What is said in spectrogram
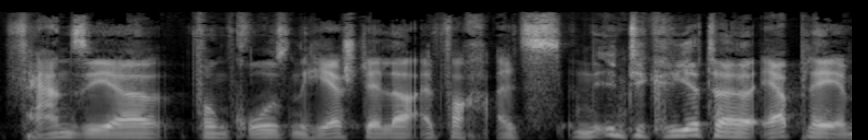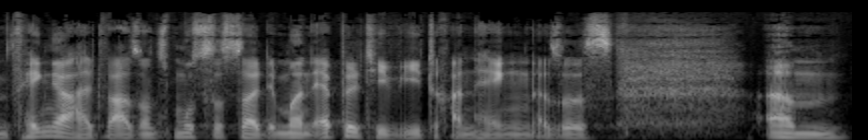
Fernseher vom großen Hersteller einfach als ein integrierter Airplay Empfänger halt war. Sonst musstest du halt immer ein Apple TV dranhängen. Also es ähm,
